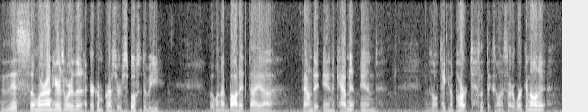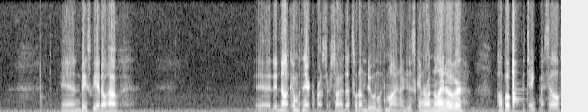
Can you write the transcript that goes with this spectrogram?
This somewhere around here is where the air compressor is supposed to be. But when I bought it, I uh, found it in a cabinet and it was all taken apart. It looked like someone started working on it. And basically I don't have... It did not come with an air compressor, so I, that's what I'm doing with mine. I just kind of run the line over, pump up the tank myself,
